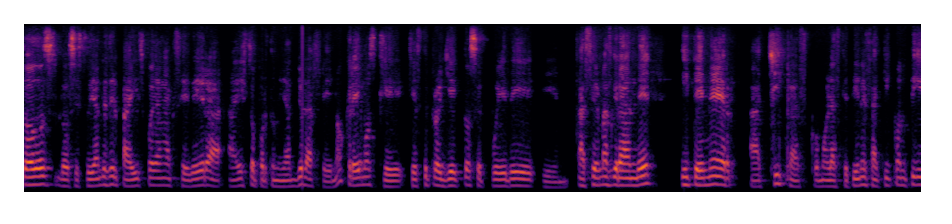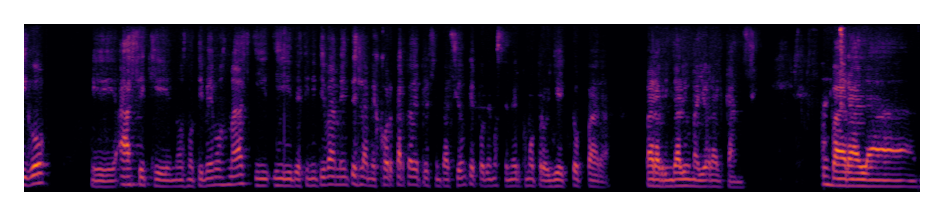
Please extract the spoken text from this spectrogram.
todos los estudiantes del país puedan acceder a, esta oportunidad. Yo la fe, ¿no? Creemos que, este proyecto se puede eh, hacer más grande y tener a chicas como las que tienes aquí contigo eh, hace que nos motivemos más y, definitivamente es la mejor carta de presentación que podemos tener como proyecto para, para brindarle un mayor alcance. Para la,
